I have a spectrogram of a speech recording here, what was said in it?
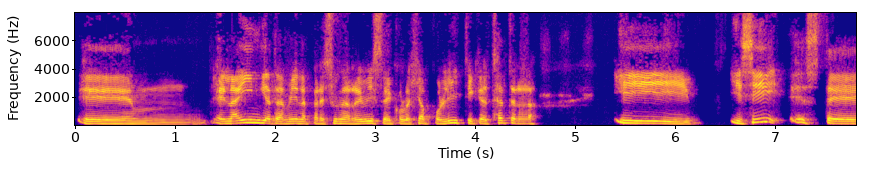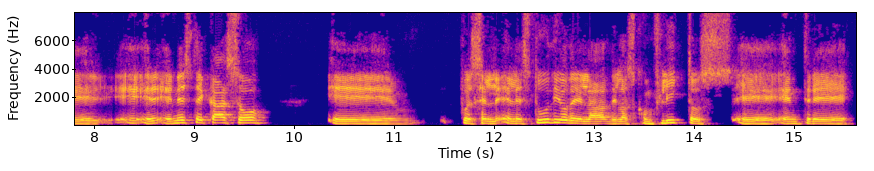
en la India también apareció una revista de ecología política, etc. Y, sí, este, en este caso, eh, pues el, estudio de, la, de los conflictos eh, entre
